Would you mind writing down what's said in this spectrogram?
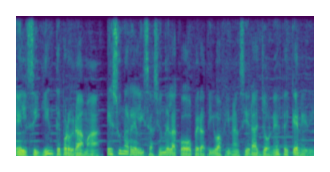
El siguiente programa es una realización de la cooperativa financiera John F. Kennedy.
